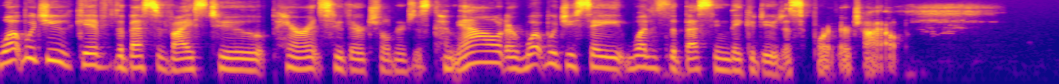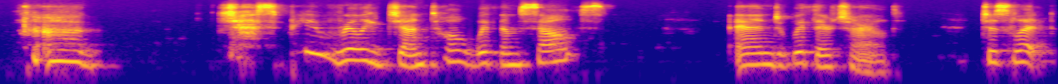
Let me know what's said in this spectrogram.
what would you give the best advice to parents who their children just come out, or what would you say? What is the best thing they could do to support their child? Uh, just be really gentle with themselves and with their child. Just let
